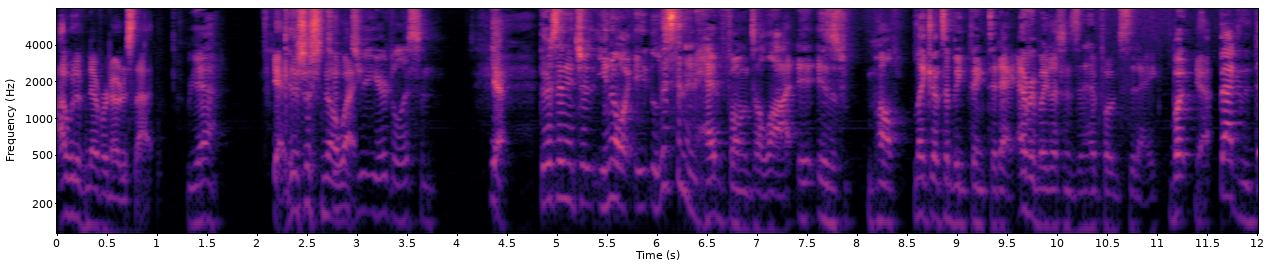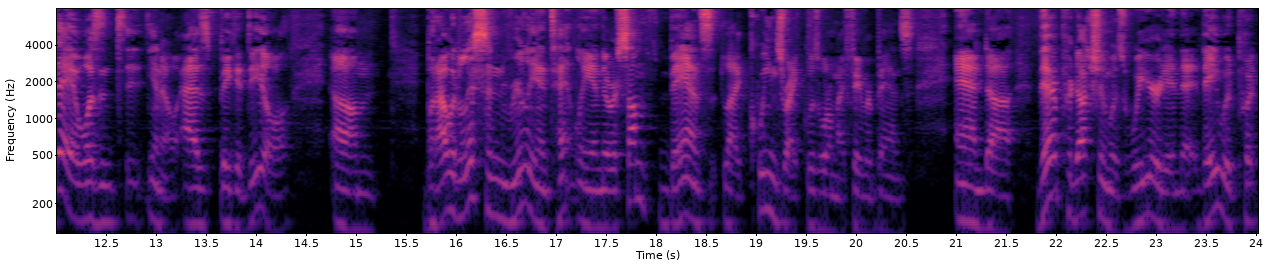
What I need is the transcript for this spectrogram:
I would have never noticed that. Yeah. Yeah, there's just no way. Your ear to listen. Yeah. There's an interest, you know, it, listen in headphones a lot is, well, like that's a big thing today. Everybody listens in headphones today. But Yeah. back in the day, it wasn't, you know, as big a deal. Um, but I would listen really intently, and there were some bands like Queensryche was one of my favorite bands, and uh, their production was weird in that they would put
